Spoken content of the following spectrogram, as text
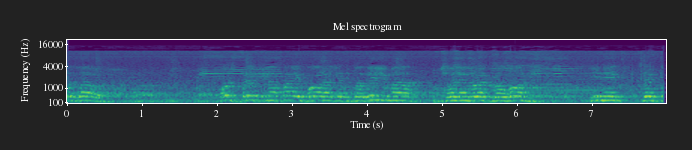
Θέλει ο ελληνικός λαός πώς πρέπει να πάει η χώρα γιατί το δίλημα των ευρωεκλογών είναι ξεκάθαρο.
